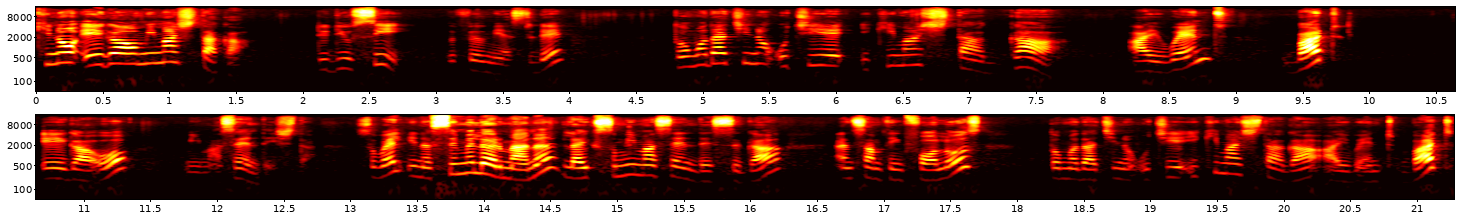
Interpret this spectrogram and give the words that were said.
kino ega o mimashita ka? Did you see the film yesterday? Tomodachi no uchi e ikimashita ga I went, but ega o mimasen deshita. So, well in a similar manner like sumimasen desu ga and something follows tomodachi no uchi e ikimashita ga I went but.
